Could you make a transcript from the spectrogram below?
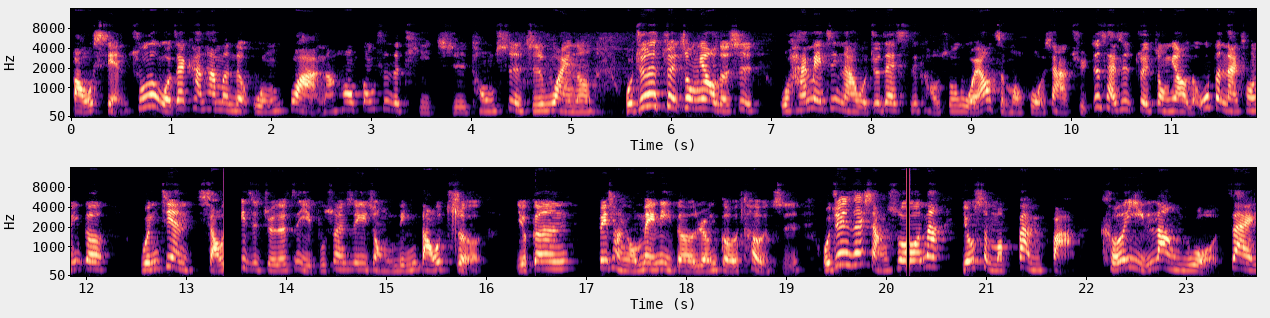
保险，除了我在看他们的文化，然后公司的体制、同事之外呢，我觉得最重要的是我还没进来，我就在思考说我要怎么活下去，这才是最重要的。我本来从一个文件小。一直觉得自己不算是一种领导者，也跟非常有魅力的人格特质。我就在想说，那有什么办法可以让我在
